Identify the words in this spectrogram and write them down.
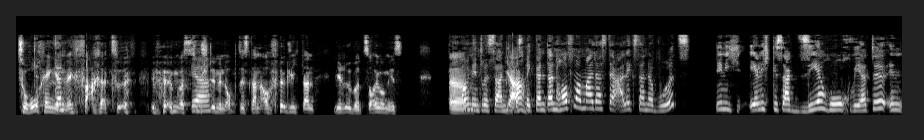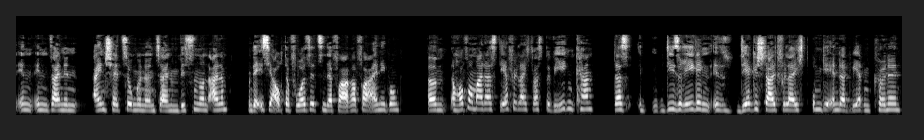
zu hoch hängen, Dann- wenn Fahrer zu, über irgendwas Ja. zustimmen, ob das dann auch wirklich dann ihre Überzeugung ist. Auch ein Ähm, interessanter ja. Aspekt. Dann, dann hoffen wir mal, dass der Alexander Wurz, den ich ehrlich gesagt sehr hoch werte in, in, in seinen Einschätzungen und seinem Wissen und allem, und er ist ja auch der Vorsitzende der Fahrervereinigung, Ähm, hoffen wir mal, dass der vielleicht was bewegen kann, dass diese Regeln der Gestalt vielleicht umgeändert werden können,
